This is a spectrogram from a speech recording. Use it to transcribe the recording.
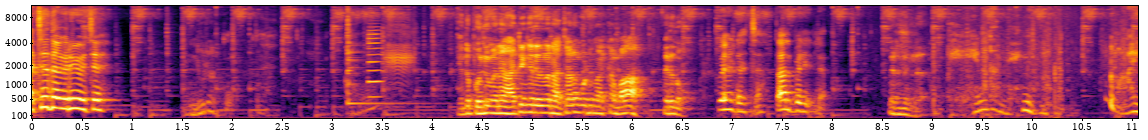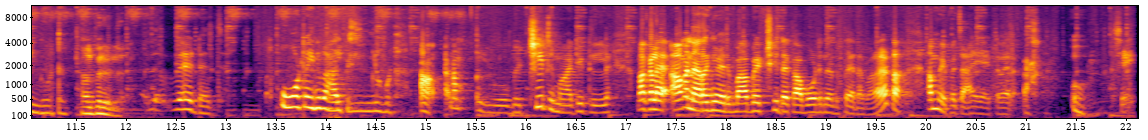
അച്ഛൻ തകരി വെച്ചേ? എന്തുടാ? എന്റെ പൊന്നു മോനെ അച്ചാറും കൂടി നക്കാൻ വാ വരുന്നു? വേണ്ട അച്ഛാ താല്പര്യമില്ല. വരുന്നില്ല. വേണ്ടെന്നേ വാ ഇങ്ങോട്ട്. താല്പര്യമില്ല. വേണ്ട അച്ഛാ. ഓട്ടോ ഇനി താല്പര്യം ആ എണം അയ്യോ ബെഡ്ഷീറ്റ് മാറ്റിയിട്ടില്ലേ. മക്കളെ അവൻ ഇറങ്ങി വരുമ്പോൾ ആ ബെഡ്ഷീറ്റ് കബോർഡിൽ നിന്ന് എടുത്ത് തരാം കേട്ടോ. അമ്മ ഇപ്പം ചായ ആയിട്ട് വരാം ഓ. ശരി.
